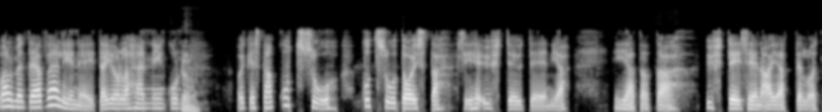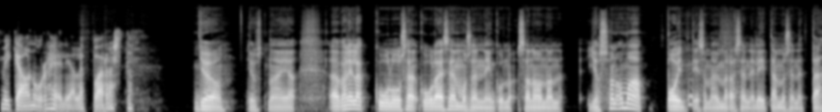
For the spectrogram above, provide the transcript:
valmentajan välineitä, joilla hän niin kuin oikeastaan kutsuu, kutsuu toista siihen yhteyteen ja, ja tota, yhteiseen ajatteluun, että mikä on urheilijalle parasta. Joo, just näin. Ja välillä kuuluu, se, kuulee semmoisen niin kuin sanonnan, jos on oma pointtinsa, mä ymmärrän sen, eli tämmöisen, että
